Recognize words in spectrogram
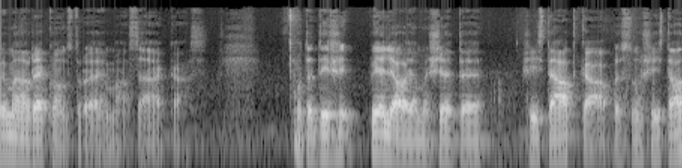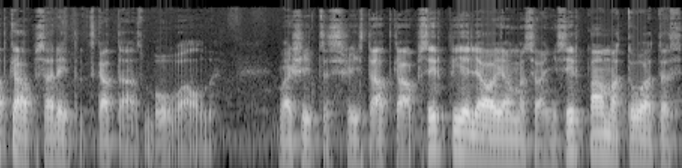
piemēram, rekonstruējamās ēkās. Un tad ir pieļaujama te, šīs te atkāpes, un šīs atkāpes arī skatās būvvalde. Vai šitas, šīs atkāpes ir pieļaujamas, vai viņas ir pamatotas.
